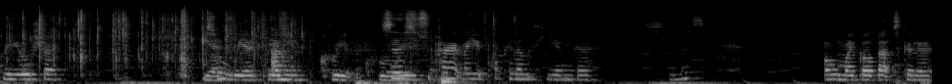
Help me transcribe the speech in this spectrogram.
Croatia. Yeah. So weird. I mean, Cro- so this is apparently popular with younger consumers. Oh my god, that's gonna.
